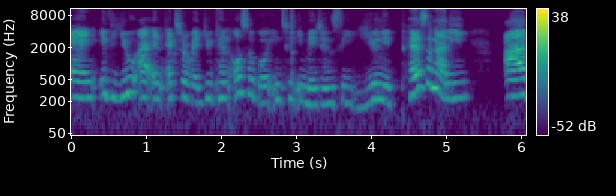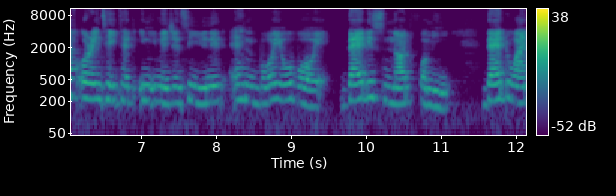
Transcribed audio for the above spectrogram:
and if you are an extrovert, you can also go into emergency unit. Personally, I've orientated in emergency unit and boy, oh boy, that is not for me. That one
